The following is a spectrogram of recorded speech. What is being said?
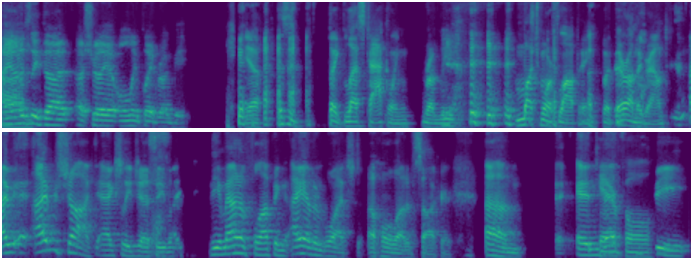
I Um, honestly thought Australia only played rugby. Yeah, this is like less tackling rugby, much more flopping, but they're on the ground. I'm I'm shocked actually, Jesse. Like the amount of flopping. I haven't watched a whole lot of soccer, um, and that Careful. would be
